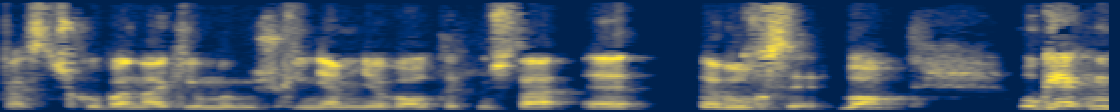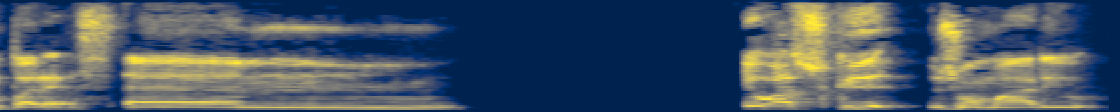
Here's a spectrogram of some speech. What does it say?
peço desculpa, anda aqui uma mosquinha à minha volta que me está a aborrecer. Bom, o que é que me parece? Um, eu acho que João Mário,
